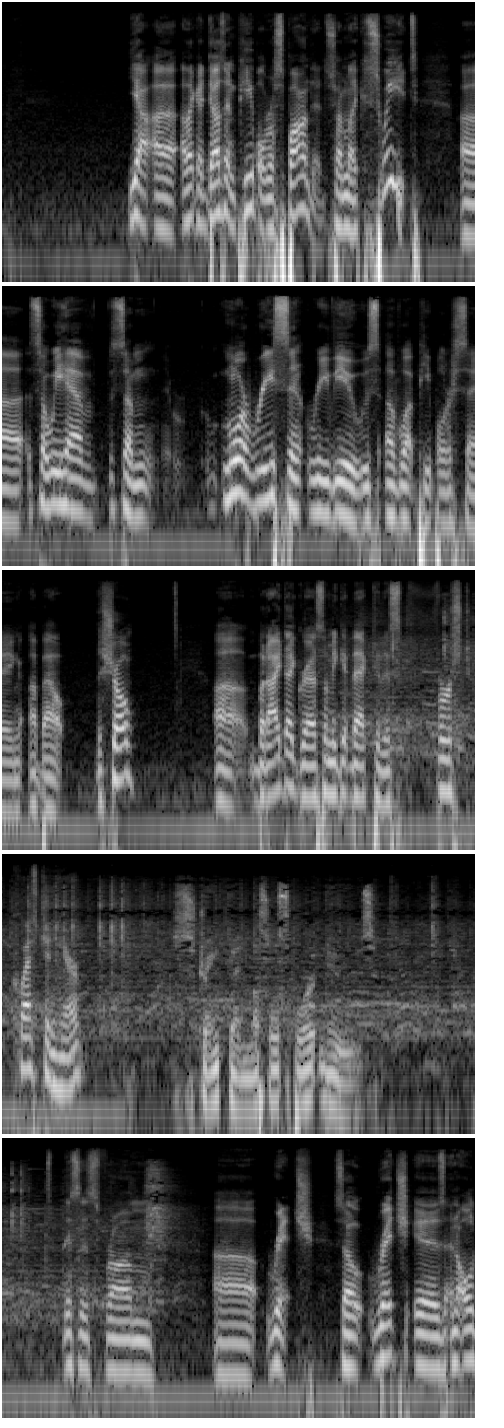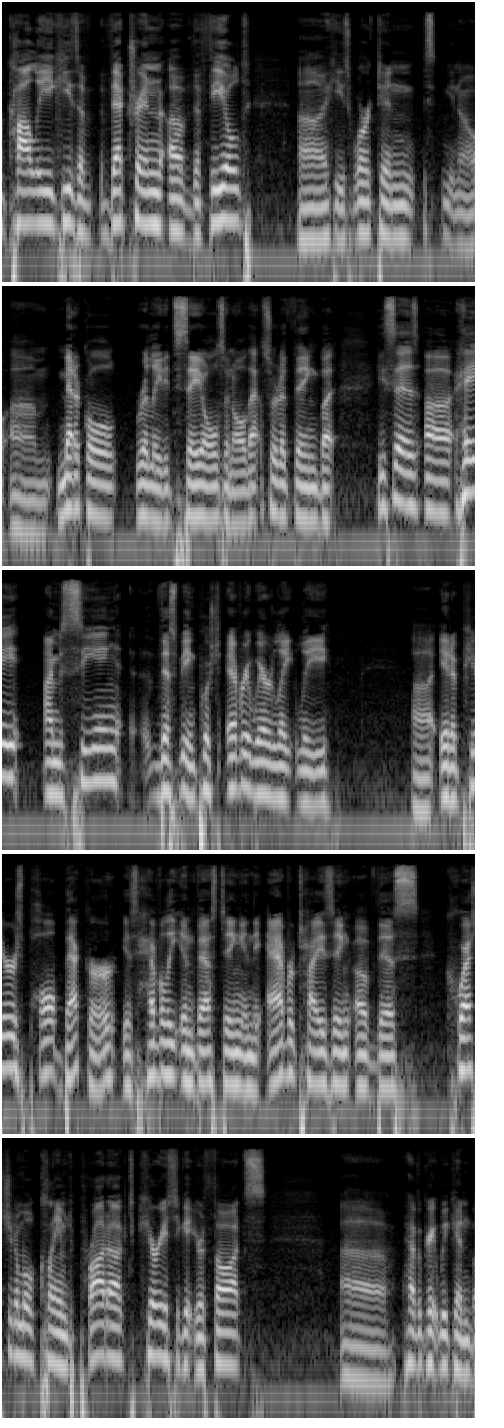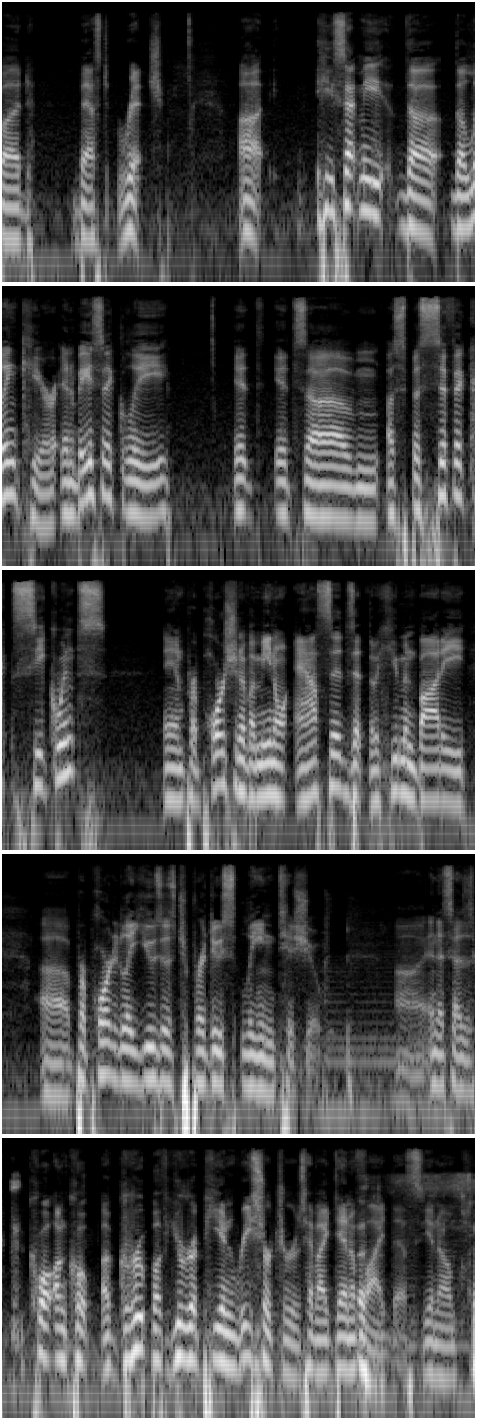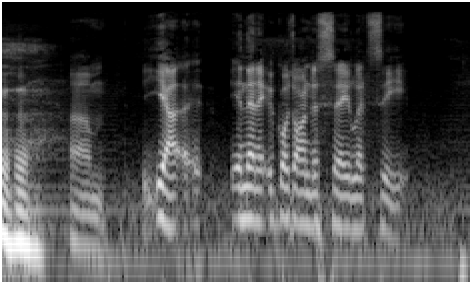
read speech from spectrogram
yeah, uh, like a dozen people responded, so I'm like, sweet. Uh, so we have some more recent reviews of what people are saying about the show. Uh, but I digress. Let me get back to this first question here. Strength and Muscle Sport News. This is from uh, Rich. So Rich is an old colleague. He's a veteran of the field. Uh, he's worked in you know um, medical related sales and all that sort of thing. But he says, uh, "Hey, I'm seeing this being pushed everywhere lately. Uh, it appears Paul Becker is heavily investing in the advertising of this questionable claimed product. Curious to get your thoughts. Uh, have a great weekend, bud. Best, Rich." Uh, he sent me the the link here, and basically, it it's um, a specific sequence and proportion of amino acids that the human body uh, purportedly uses to produce lean tissue. Uh, and it says, "quote unquote," a group of European researchers have identified this. You know, um, yeah, and then it goes on to say, let's see,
